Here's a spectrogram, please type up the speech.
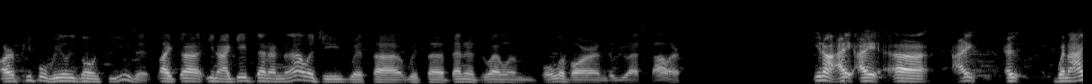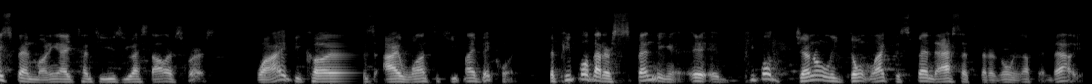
are people really going to use it? Like, uh, you know, I gave that an analogy with uh, with the Venezuelan bolivar and the U.S. dollar. You know, I I uh, I I- when I spend money, I tend to use U.S. dollars first. Why? Because I want to keep my Bitcoin. The people that are spending it, it, people generally don't like to spend assets that are going up in value,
